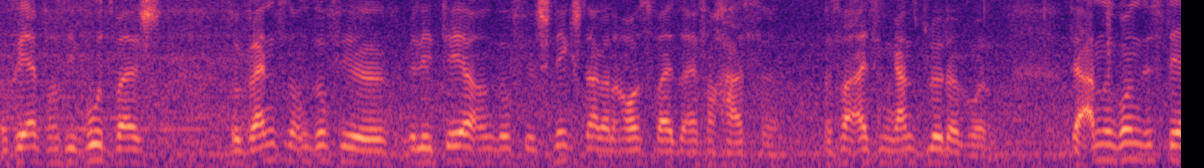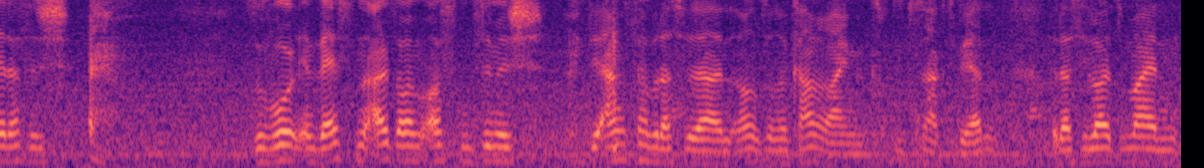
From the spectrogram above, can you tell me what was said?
und kriege einfach die Wut, weil ich so Grenzen und so viel Militär und so viel Schnickschnack und Ausweise einfach hasse. Das war alles ein ganz blöder Grund. Der andere Grund ist der, dass ich sowohl im Westen als auch im Osten ziemlich die Angst habe, dass wir da in irgendeine Karre reingeknackt werden, sodass die Leute meinen,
